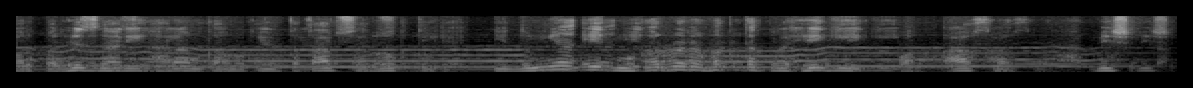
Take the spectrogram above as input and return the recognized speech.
और परहेजगारी हराम कामों के इंतकाब से रोकती है। ये दुनिया एक मुकर्र वक्त तक रहेगी और आखिरत हमेशा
